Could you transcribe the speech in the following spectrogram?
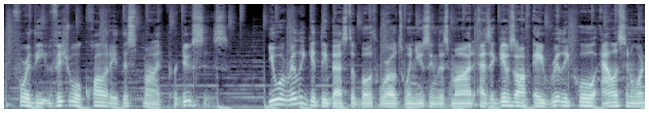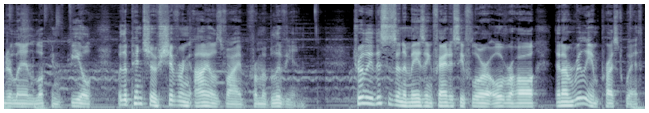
for the visual quality this mod produces. You will really get the best of both worlds when using this mod as it gives off a really cool Alice in Wonderland look and feel with a pinch of Shivering Isles vibe from Oblivion. Truly, this is an amazing Fantasy Flora overhaul that I'm really impressed with,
